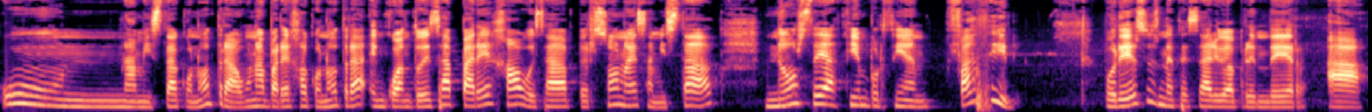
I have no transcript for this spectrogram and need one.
una amistad con otra, una pareja con otra, en cuanto esa pareja o esa persona, esa amistad, no sea 100% fácil. Por eso es necesario aprender a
